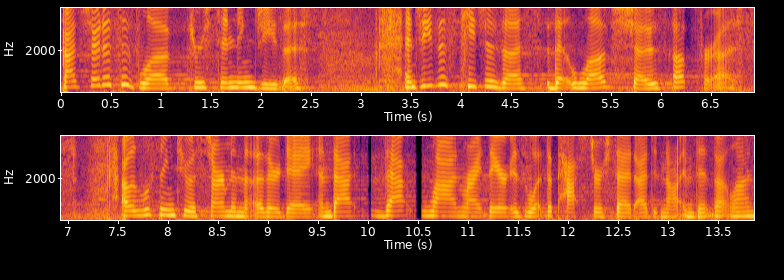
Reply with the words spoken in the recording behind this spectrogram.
God showed us his love through sending Jesus. And Jesus teaches us that love shows up for us. I was listening to a sermon the other day, and that, that line right there is what the pastor said. I did not invent that line.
